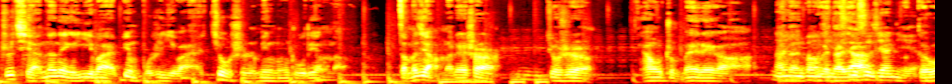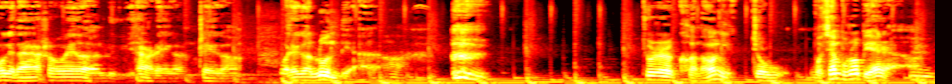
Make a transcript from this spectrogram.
之前的那个意外并不是意外，就是命中注定的。怎么讲呢？这事儿嗯就是，你看我准备这个我给大家对我给大家稍微的捋一下这个这个我这个论点，啊，就是可能你就是我先不说别人啊，嗯，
